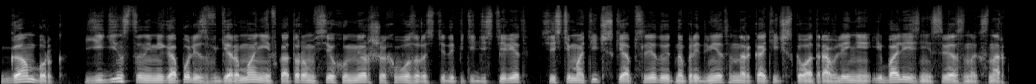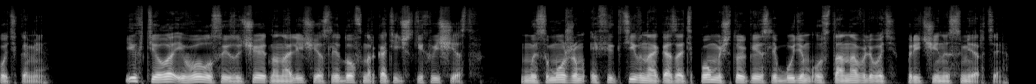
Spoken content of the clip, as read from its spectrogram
Гамбург – единственный мегаполис в Германии, в котором всех умерших в возрасте до 50 лет систематически обследуют на предмет наркотического отравления и болезней, связанных с наркотиками. Их тела и волосы изучают на наличие следов наркотических веществ, мы сможем эффективно оказать помощь только если будем устанавливать причины смерти.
